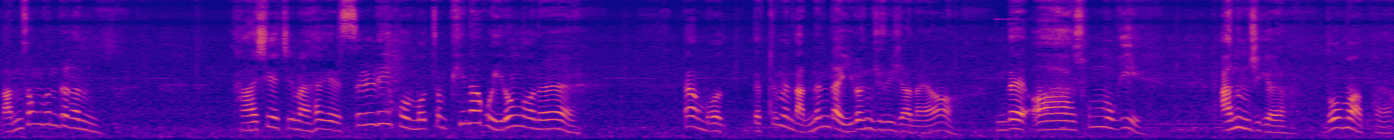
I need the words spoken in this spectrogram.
남성분들은 다 아시겠지만 사실 쓸리고 뭐 좀 피나고 이런 거는 그냥 뭐 냅두면 낫는다 이런 주의잖아요. 근데 아 손목이 안 움직여요. 너무 아파요.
